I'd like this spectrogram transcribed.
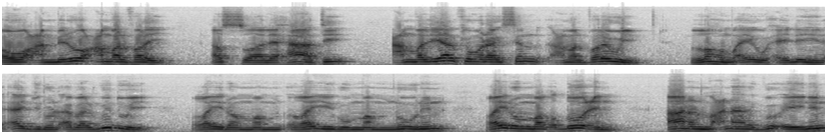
oo camiluu camal falay alsaalixaati camalyaalka wanaagsan camalfalay wey lahum ayaga waxay leeyihiin ajrun abaalgud wey ayra hayru mamnuunin hayru maqduucin aanan macnaha go'aynin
